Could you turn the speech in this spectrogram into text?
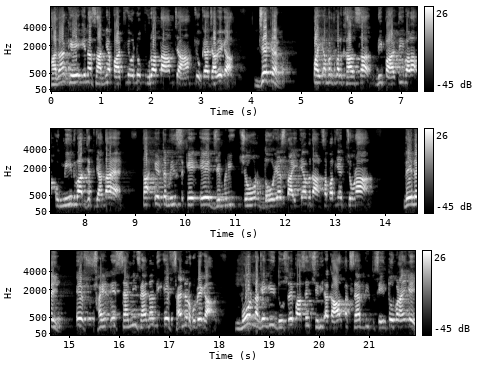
ਹਾਲਾਂਕਿ ਇਹਨਾਂ ਸਾਰੀਆਂ ਪਾਰਟੀਆਂ ਵੱਲੋਂ ਪੂਰਾ ਤਾਮ ਝਾਮ ਝੁਕਿਆ ਜਾਵੇਗਾ। ਜੇਕਰ ਭਾਈ ਅਮਰਤਪਾਲ ਖਾਲਸਾ ਦੀ ਪਾਰਟੀ ਵਾਲਾ ਉਮੀਦਵਾਰ ਜਿੱਤ ਜਾਂਦਾ ਹੈ ਤਾਂ ਇਟ ਮੀਨਸ ਕਿ ਇਹ ਜਿਮਨੀ ਚੋਣ 2027 ਦੀਆਂ ਵਿਧਾਨ ਸਭਾ ਦੀਆਂ ਚੋਣਾਂ ਦੇ ਲਈ ਇਹ ਫਾਈ- ਇਹ ਸੈਮੀ ਫਾਈਨਲ ਦੀ ਇਹ ਫਾਈਨਲ ਹੋਵੇਗਾ। ਮੋਹਰ ਲੱਗੇਗੀ ਦੂਸਰੇ ਪਾਸੇ ਸ੍ਰੀ ਅਕਾਲ ਤਖਤ ਸਾਹਿਬ ਦੀ ਤਹਿਸੀਲ ਤੋਂ ਬਣਾਈ ਗਈ,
